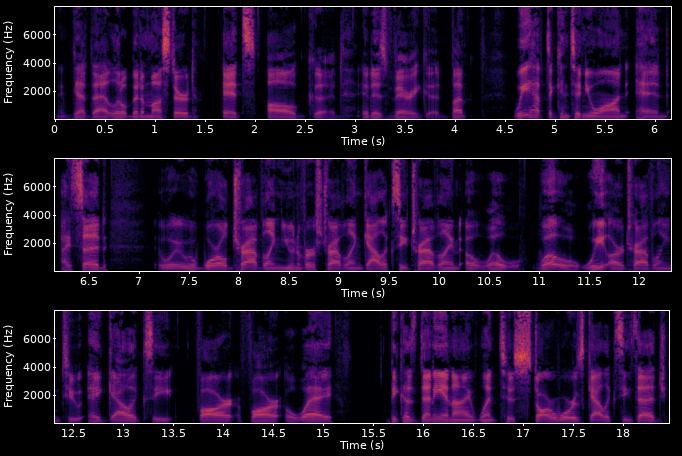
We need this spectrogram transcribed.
you've got that little bit of mustard. It's all good. It is very good, but we have to continue on. And I said, world traveling, universe traveling, galaxy traveling. Oh, whoa, whoa. We are traveling to a galaxy far, far away because Deni and I went to Star Wars Galaxy's Edge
